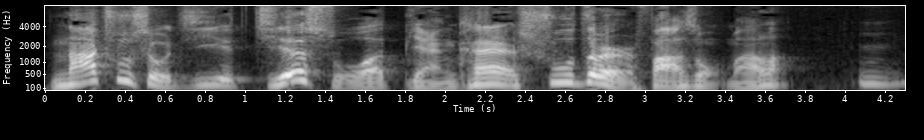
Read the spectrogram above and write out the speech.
拿出手机解锁，点开输字儿发送，完了，嗯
